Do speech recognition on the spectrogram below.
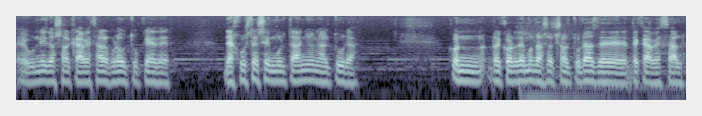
eh, unidos al cabezal Grow Together, de ajuste simultáneo en altura, con, recordemos, las ocho alturas de cabezal.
